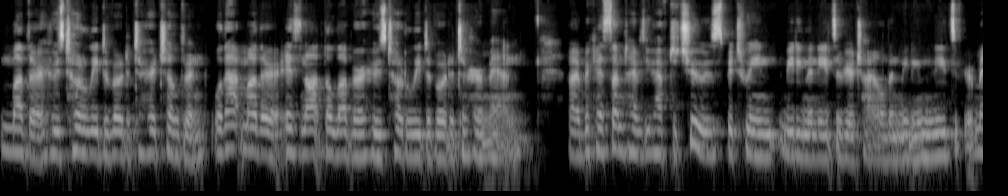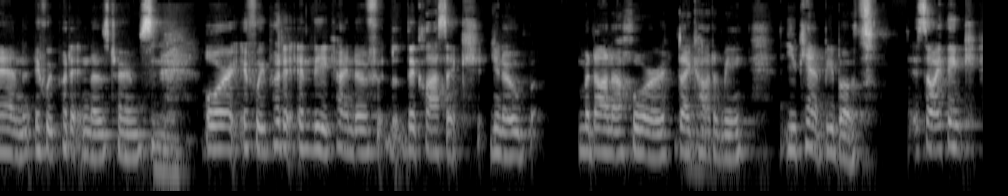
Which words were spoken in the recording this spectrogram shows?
mother who's totally devoted to her children. Well, that mother is not the lover who's totally devoted to her man. Uh, because sometimes you have to choose between meeting the needs of your child and meeting the needs of your man, if we put it in those terms. Mm. Or if we put it in the kind of the classic, you know, Madonna whore dichotomy. You can't be both. So I think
